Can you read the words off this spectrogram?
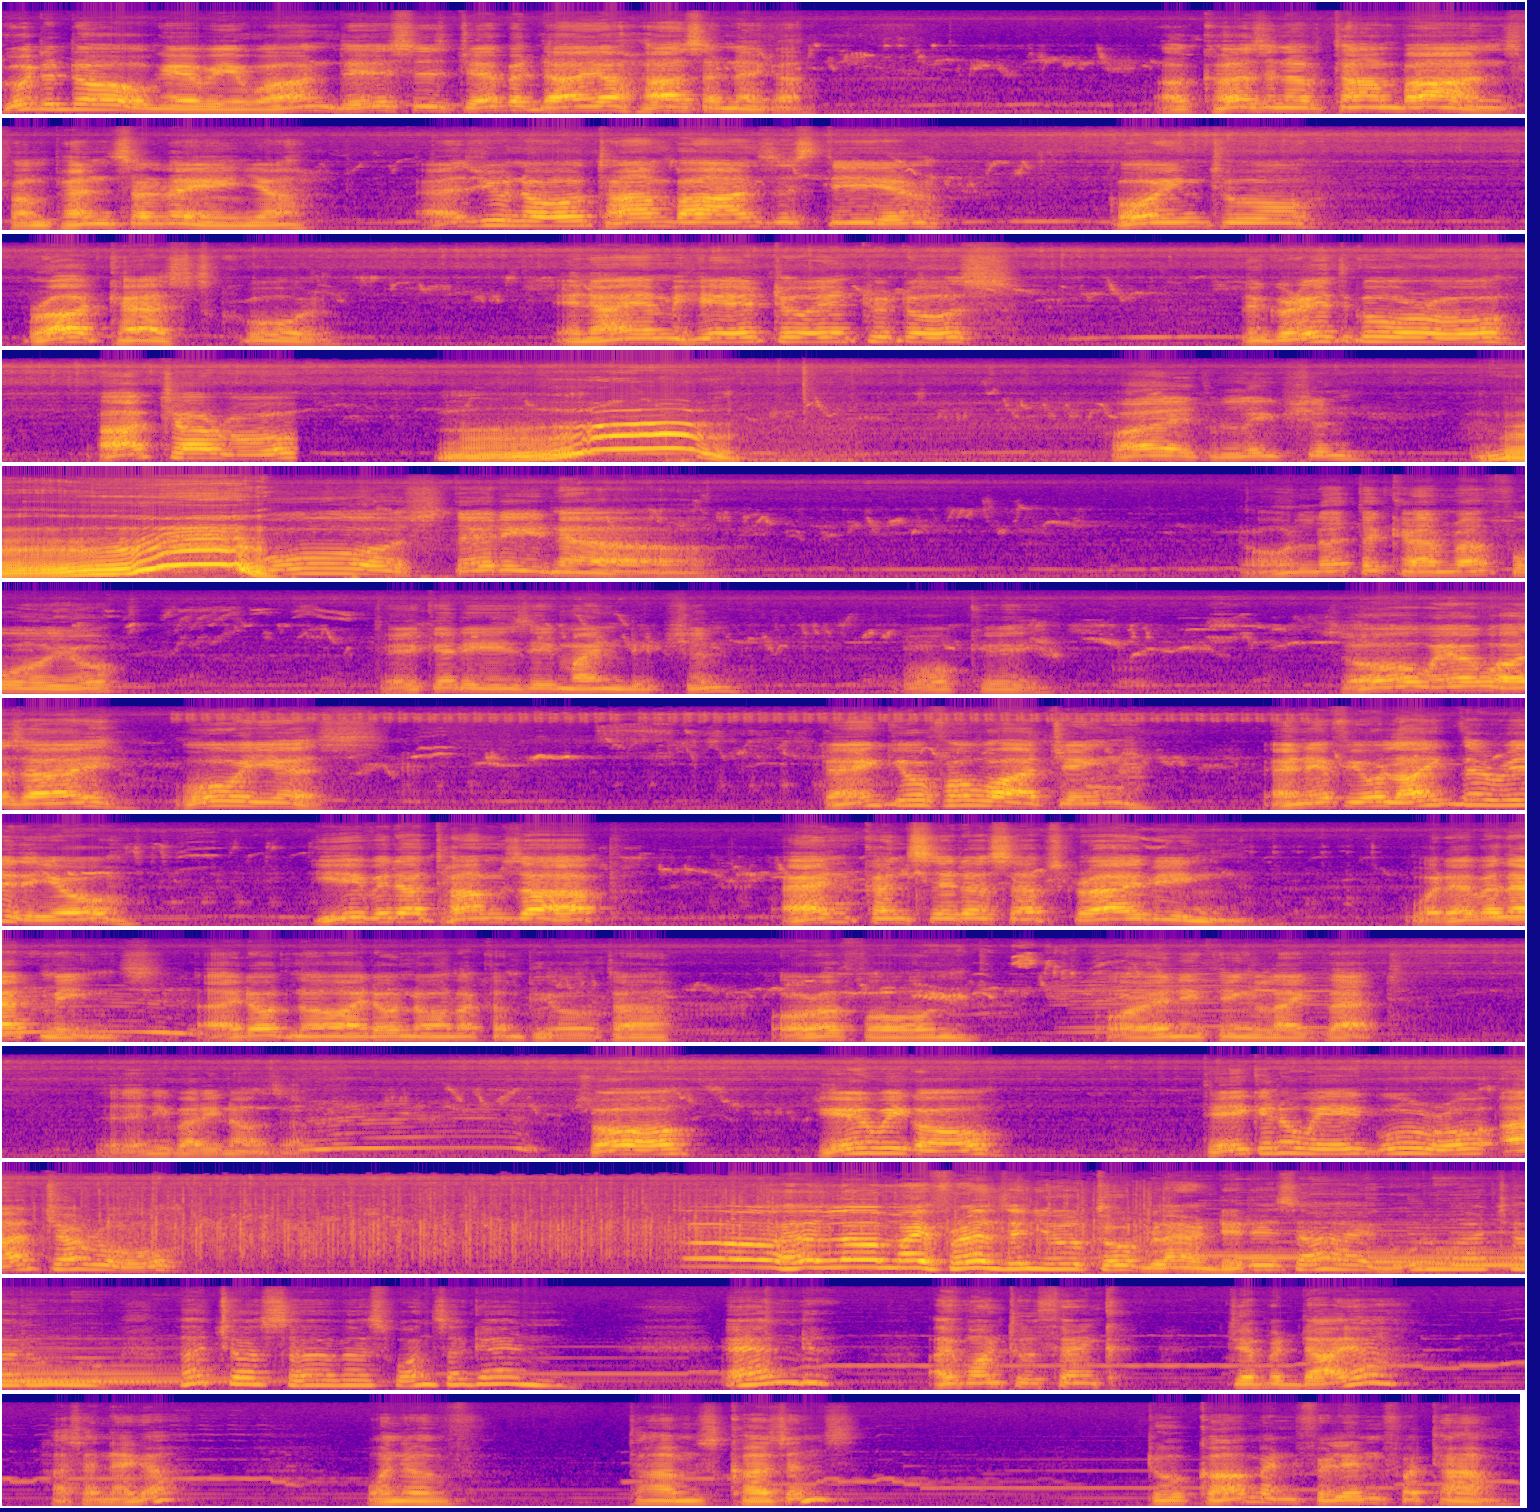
Good dog, everyone. This is Jebediah Hasenegger, a cousin of Tom Barnes from Pennsylvania. As you know, Tom Barnes is still going to broadcast school. And I am here to introduce the great guru, Acharu. Quiet, Liebchen. Oh, steady now. Don't let the camera fool you. Take it easy, mein Liebchen. Okay. So, where was I? Oh, yes. Thank you for watching. And if you like the video, give it a thumbs up and consider subscribing. Whatever that means. I don't know. I don't know a computer or a phone or anything like that that anybody knows of. So, here we go. Take it away, Guru Acharu. Oh, hello, my friends in YouTube land. It is I, Guru Acharu, at your service once again. And I want to thank Jebediah Hasanega, one of Tom's cousins, to come and fill in for Tom.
